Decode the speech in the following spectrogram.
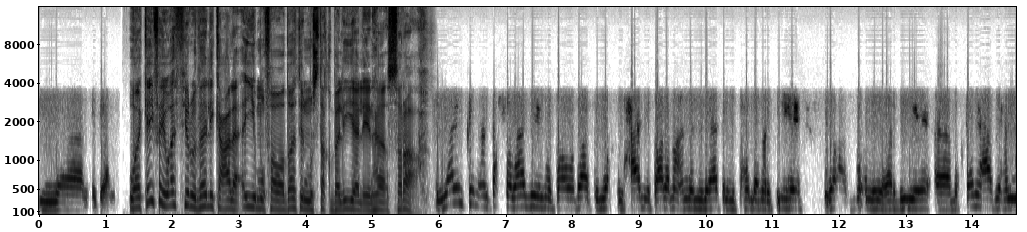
القتال. وكيف يؤثر ذلك على أي مفاوضات مستقبلية لإنهاء الصراع؟ لا يمكن أن تحصل هذه المفاوضات في الوقت الحالي طالما أن الولايات المتحدة الأمريكية والدول الغربية آه، مقتنعة بأن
